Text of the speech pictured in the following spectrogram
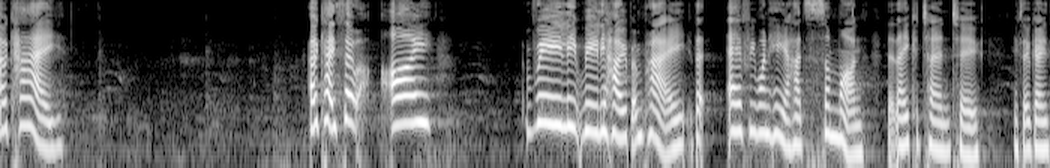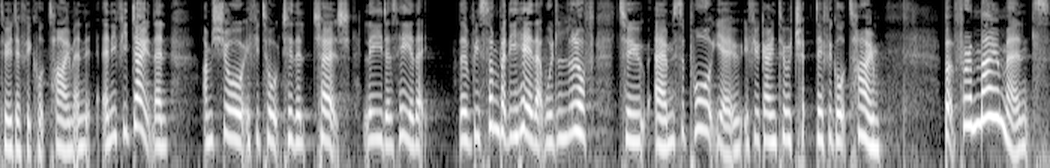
Okay. Okay, so I really, really hope and pray that everyone here had someone that they could turn to if they're going through a difficult time. And, and if you don't, then I'm sure if you talk to the church leaders here, that there'll be somebody here that would love to um, support you if you're going through a tr- difficult time. But for a moment,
